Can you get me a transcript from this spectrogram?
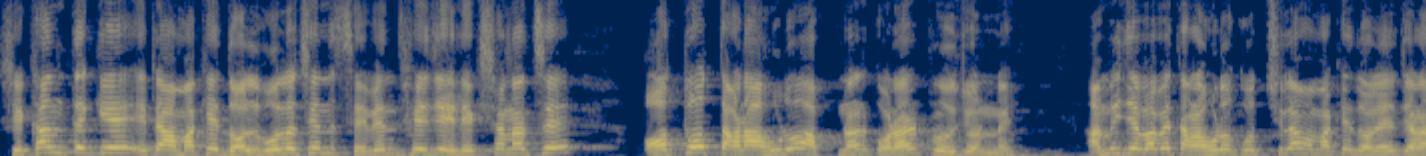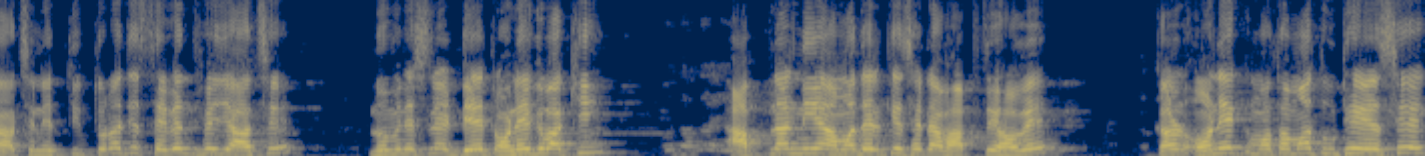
সেখান থেকে এটা আমাকে দল বলেছেন সেভেন্থ ফেজে ইলেকশন আছে। অত তাড়াহুড়ো আপনার করার প্রয়োজন নেই। আমি যেভাবে তাড়াহুড়ো করছিলাম, আমাকে দলের যারা আছে, নেতৃত্বরা যে সেভেন্থ ফেজে আছে নমিনেশনের ডেট অনেক বাকি। আপনার নিয়ে আমাদেরকে সেটা ভাবতে হবে। কারণ অনেক মতামত উঠে এসে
